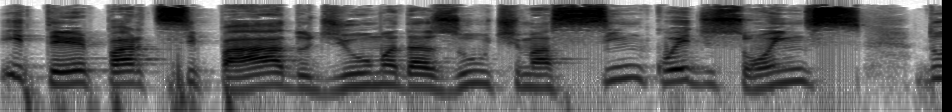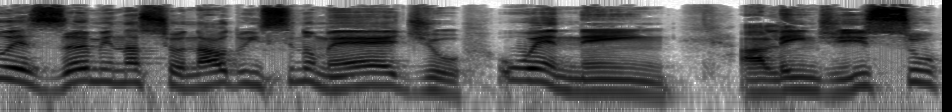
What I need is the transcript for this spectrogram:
e ter participado de uma das últimas cinco edições do Exame Nacional do Ensino Médio, o Enem. Além disso,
